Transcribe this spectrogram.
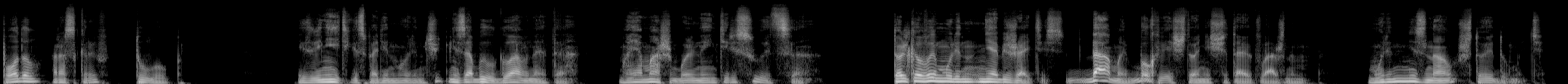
подал, раскрыв, тулуп. «Извините, господин Мурин, чуть не забыл главное-то. Моя Маша больно интересуется. Только вы, Мурин, не обижайтесь. Дамы, бог весь, что они считают важным. Мурин не знал, что и думать.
